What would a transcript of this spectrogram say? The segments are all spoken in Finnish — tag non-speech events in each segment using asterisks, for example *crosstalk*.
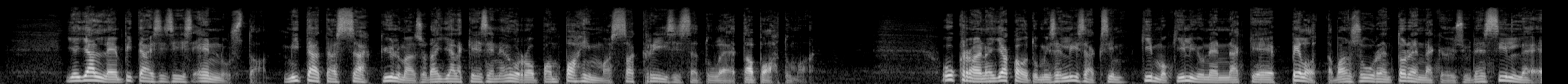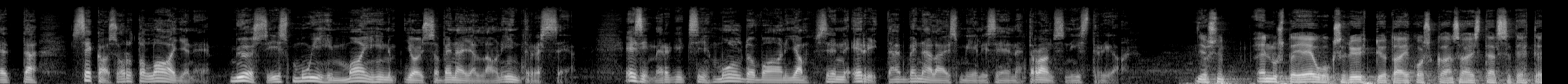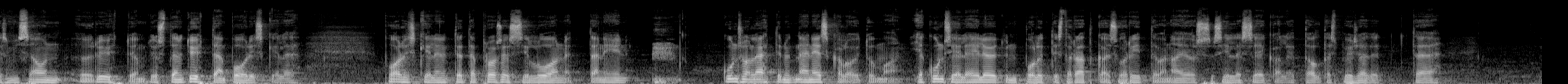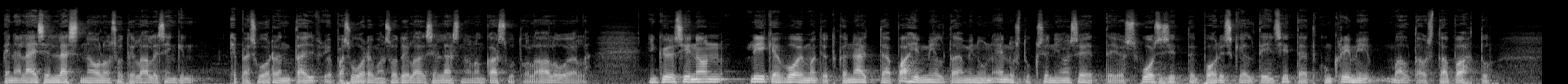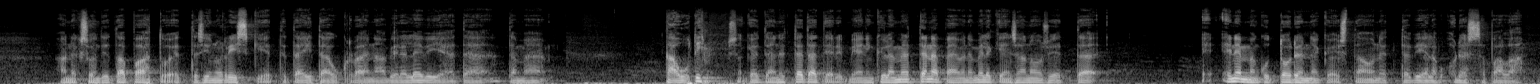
Ja jälleen pitäisi siis ennustaa, mitä tässä kylmän sodan jälkeisen Euroopan pahimmassa kriisissä tulee tapahtumaan. Ukrainan jakautumisen lisäksi Kimmo Kiljunen näkee pelottavan suuren todennäköisyyden sille, että sekasorto laajenee, myös siis muihin maihin, joissa Venäjällä on intressejä. Esimerkiksi Moldovaan ja sen erittäin venäläismieliseen Transnistriaan jos nyt ennustaja eukoksi ryhtyy, jota ei koskaan saisi tässä tehtäessä, missä on ryhtyä, mutta jos sitä nyt yhtään pohdiskelee, pohdiskelee nyt tätä prosessin luonnetta, niin *clears throat* kun se on lähtenyt näin eskaloitumaan, ja kun siellä ei löytynyt poliittista ratkaisua riittävän ajoissa sille seikalle, että oltaisiin pysäytetty tämä venäläisen läsnäolon sotilaallisenkin epäsuoran tai jopa suoremman sotilaallisen läsnäolon kasvu tuolla alueella, niin kyllä siinä on liikevoimat, jotka näyttää pahimmiltaan. Minun ennustukseni on se, että jos vuosi sitten pohdiskeltiin sitä, että kun krimivaltaus tapahtui, anneksointi tapahtui, että siinä on riski, että tämä Itä-Ukrainaa vielä leviää tämä, tämä tauti, jos käytetään nyt tätä termiä, niin kyllä minä tänä päivänä melkein sanoisin, että enemmän kuin todennäköistä on, että vielä Odessa palaa.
